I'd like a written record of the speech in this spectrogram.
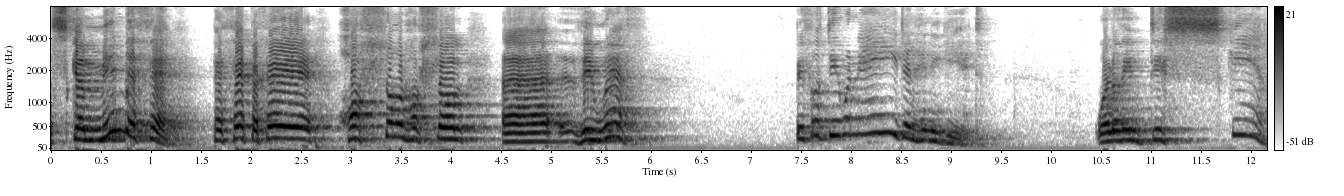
ysgymyn bethau, pethau, pethau hollol, hollol uh, ddiwedd. Beth oedd Dyw yn neud yn hyn i gyd? Wel, oedd e'n disgu'r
